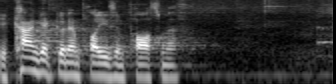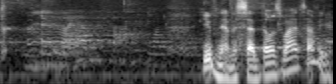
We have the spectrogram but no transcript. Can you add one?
You can't get good employees in Portsmouth. You've never said those words, have you?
